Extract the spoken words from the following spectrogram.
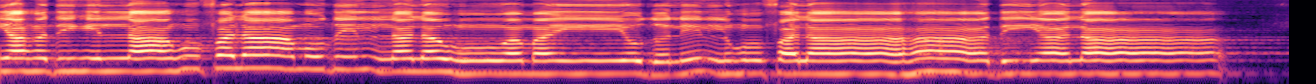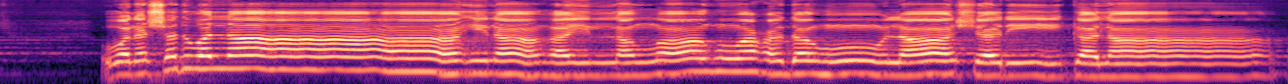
يهده الله فلا مضل له ومن يضلله فلا هادي له. ونشهد أن لا إله إلا الله وحده لا شريك له.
